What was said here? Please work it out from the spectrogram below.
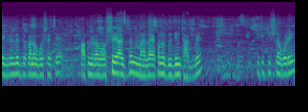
এগরেলের দোকানও বসেছে। আপনারা অবশ্যই আসবেন, মেলা এখনও দুদিন থাকবে। এটি কৃষ্ণগড়েই।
